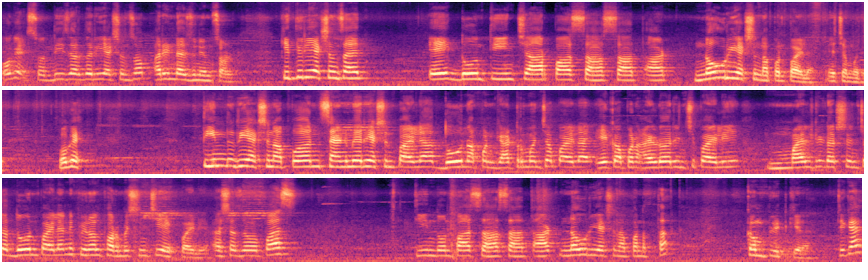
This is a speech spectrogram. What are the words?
Okay, so these are the reactions of arindazonium salt. किती रिॲक्शन्स आहेत एक दोन तीन चार पाच सहा सात आठ नऊ रिॲक्शन आपण पाहिल्या याच्यामध्ये ओके तीन रिॲक्शन आपण सँडमे रिॲक्शन पाहिल्या दोन आपण गॅटरमनच्या पाहिल्या एक आपण आयोडोरिनची पाहिली माइल्ड रिडक्शनच्या दोन पाहिल्या आणि फिनॉल फॉर्मेशनची एक पाहिली अशा जवळपास तीन दोन पाच सहा सात आठ नऊ रिॲक्शन आपण आत्ता कंप्लीट केला. ठीक आहे?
